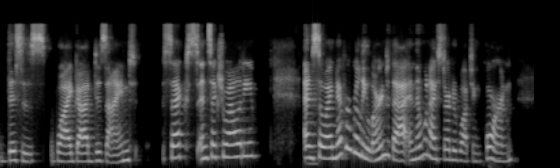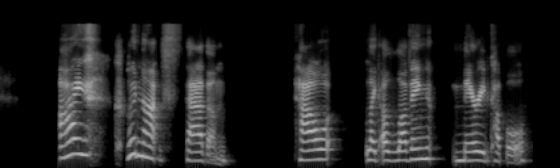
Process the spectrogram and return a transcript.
this is why God designed sex and sexuality. And so I never really learned that. And then when I started watching porn, I could not fathom how like a loving married couple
